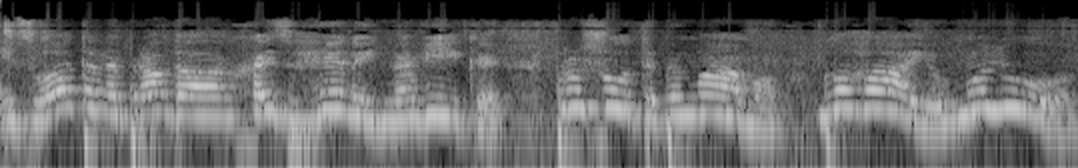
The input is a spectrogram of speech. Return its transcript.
І зло та неправда хай згинуть навіки. Прошу тебе, мамо, благаю, молю.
